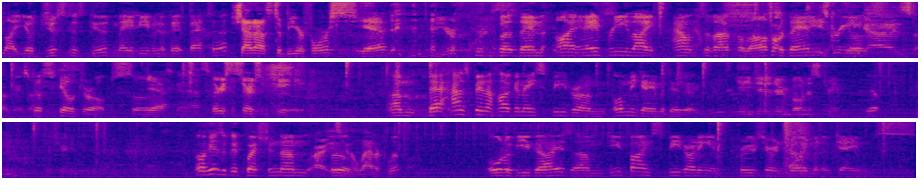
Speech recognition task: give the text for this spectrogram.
like you're just as good, maybe even a bit better. Shout outs to Beer Force. Yeah, Beer Force. but then I every like ounce of alcohol after Fuck then, these green your, guys. Okay, sorry. your skill drops. So Yeah. There is a certain peak. Um, there has been a Hagane speedrun. Omnigamer did it. Yeah, you did it during bonus stream. Yep. Oh, here's a good question. Um, All right, for let's a ladder clip. all of you guys, um, do you find speedrunning improves your enjoyment of games?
